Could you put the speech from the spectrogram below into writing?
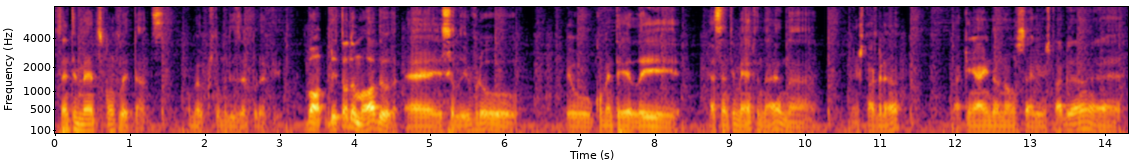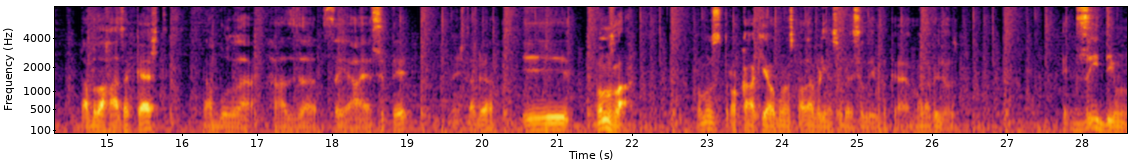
Sentimentos Conflitantes, como eu costumo dizer por aqui. Bom, de todo modo, é, esse livro eu comentei ele recentemente, né, na, no Instagram. Para quem ainda não segue o Instagram, é Tabula Rasa Cast, Tabula Rasa C-A-S-T no Instagram. E vamos lá. Vamos trocar aqui algumas palavrinhas sobre esse livro que é maravilhoso. Exidium,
